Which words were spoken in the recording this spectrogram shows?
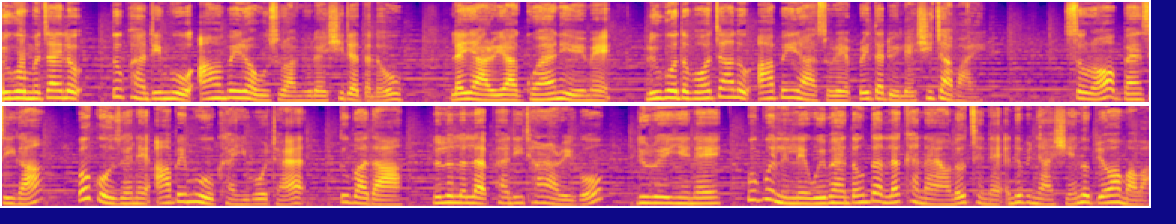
လူကိုမကြိုက်လို့သူ့ဖန်တီးမှုကိုအားမပေးတော့ဘူးဆိုတာမျိုးလည်းရှိတတ်တယ်လို့လက်ရာတွေကဂွမ်းနေပေမဲ့လူကိုသဘောကျလို့အားပေးတာဆိုတဲ့ပြိသက်တွေလည်းရှိကြပါတယ်။ဆိုတော့ဘန်စီကပုဂ္ဂိုလ်ဆွဲနဲ့အားပေးမှုကိုခံယူဖို့ထက်သူ့ဘာသာလွတ်လွတ်လပ်လပ်ဖန်တီးထားတာတွေကိုလူတွေရင်နဲ့ပွပွလင်းလင်းဝေဖန်သုံးသပ်လက်ခံနိုင်အောင်လုပ်ချင်တဲ့အနုပညာရှင်လို့ပြောရမှာပါ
